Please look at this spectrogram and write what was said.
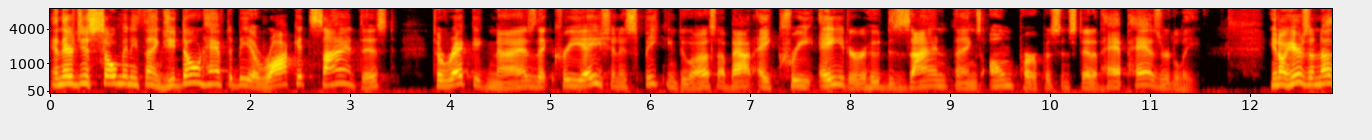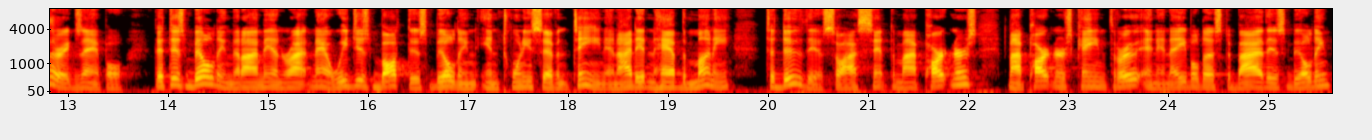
And there's just so many things. You don't have to be a rocket scientist to recognize that creation is speaking to us about a creator who designed things on purpose instead of haphazardly. You know, here's another example that this building that I'm in right now, we just bought this building in 2017 and I didn't have the money to do this. So I sent to my partners. My partners came through and enabled us to buy this building.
